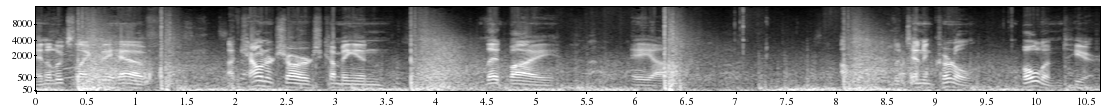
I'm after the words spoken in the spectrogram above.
And it looks like they have a countercharge coming in, led by a, uh, a Lieutenant Colonel Boland here.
